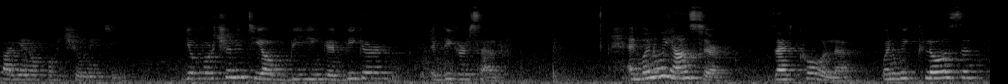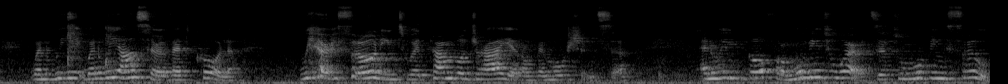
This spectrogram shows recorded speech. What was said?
by an opportunity, the opportunity of being a bigger, a bigger self. And when we answer that call, when we close, when we, when we answer that call, we are thrown into a tumble dryer of emotions. And we go from moving towards to moving through,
